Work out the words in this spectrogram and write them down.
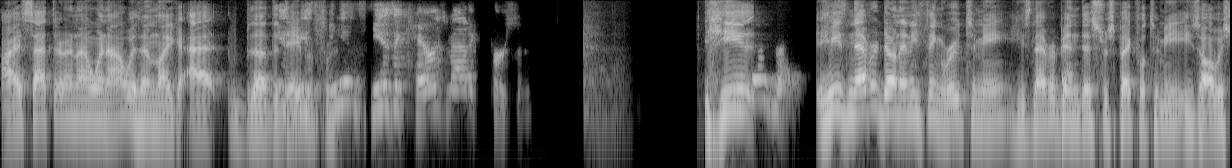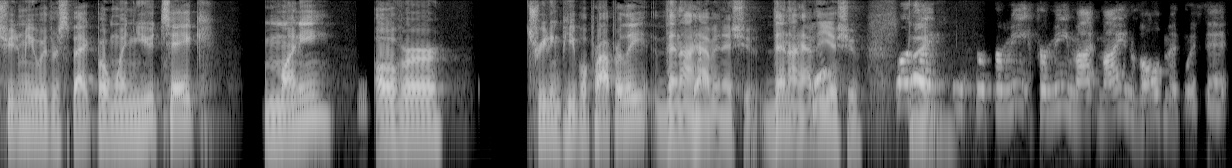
I sat there and I went out with him like at the, the He's- day he's- before. he, is, he is a charismatic person. He he's never done anything rude to me. He's never been disrespectful to me. He's always treated me with respect. But when you take money over treating people properly, then I have an issue. Then I have the issue. Well, it's Like- like, for, for me, for me, my, my involvement with it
